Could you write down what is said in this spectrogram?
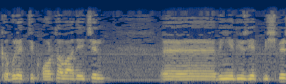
kabul ettik. Orta vade için ee, 1771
